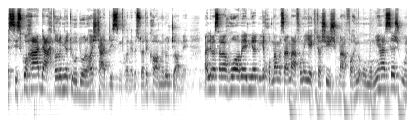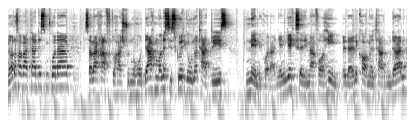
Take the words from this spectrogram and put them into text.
سیسکو هر ده تا رو میاد تو دوره‌هاش تدریس می‌کنه به صورت کامل و جامع. ولی مثلا هواوی میاد میگه خب من مثلا مفهوم یک تا 6 مفاهیم عمومی هستش اونا رو فقط تدریس می‌کنم. مثلا 7 و 8 و 9 و 10 مال سیسکو دیگه اونا تدریس. نمی‌کنن. یعنی یک سری مفاهیم به دلیل کامل تر بودن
